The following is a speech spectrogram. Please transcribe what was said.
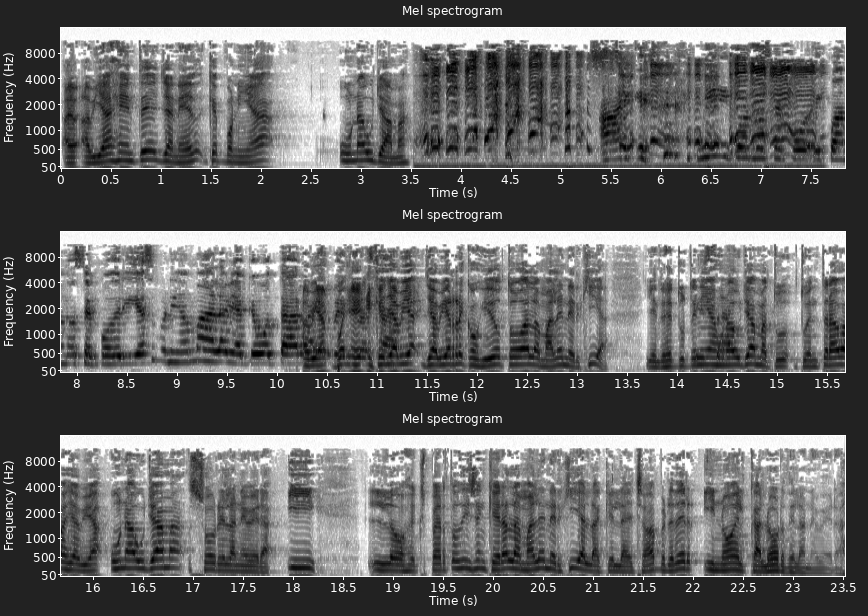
Había gente, Janet, que ponía una uyama. Ay, y cuando se, cuando se podría, se ponía mal, había que votar. Pues, es que ya había, ya había recogido toda la mala energía. Y entonces tú tenías una uyama, tú, tú entrabas y había una uyama sobre la nevera. Y los expertos dicen que era la mala energía la que la echaba a perder y no el calor de la nevera.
